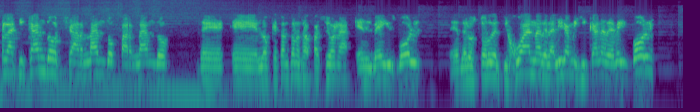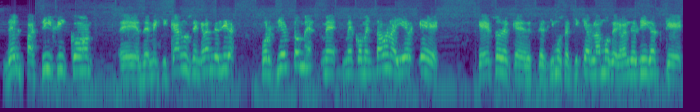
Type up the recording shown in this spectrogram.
platicando, charlando, parlando de eh, lo que tanto nos apasiona, el béisbol, eh, de los Toros de Tijuana, de la Liga Mexicana de Béisbol, del Pacífico, eh, de mexicanos en grandes ligas. Por cierto, me, me comentaban ayer que, que eso de que decimos aquí que hablamos de grandes ligas, que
